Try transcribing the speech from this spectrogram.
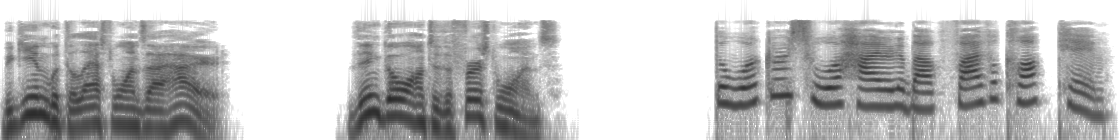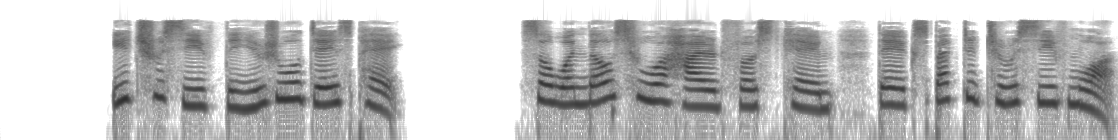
Begin with the last ones I hired. Then go on to the first ones. The workers who were hired about five o'clock came. Each received the usual day's pay. So when those who were hired first came, they expected to receive more.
